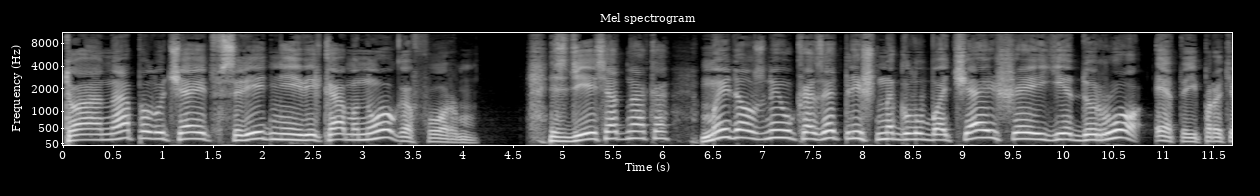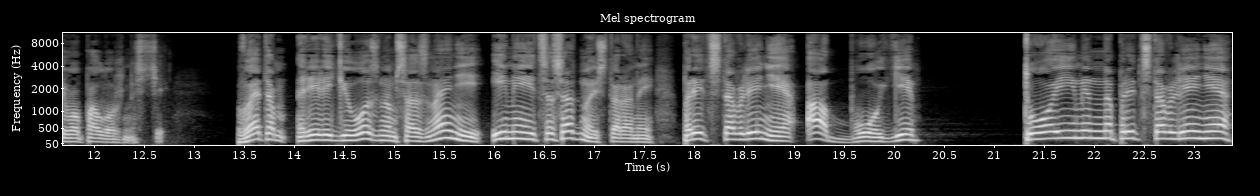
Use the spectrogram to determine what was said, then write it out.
то она получает в средние века много форм. Здесь, однако, мы должны указать лишь на глубочайшее ядро этой противоположности – в этом религиозном сознании имеется, с одной стороны, представление о Боге, то именно представление,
